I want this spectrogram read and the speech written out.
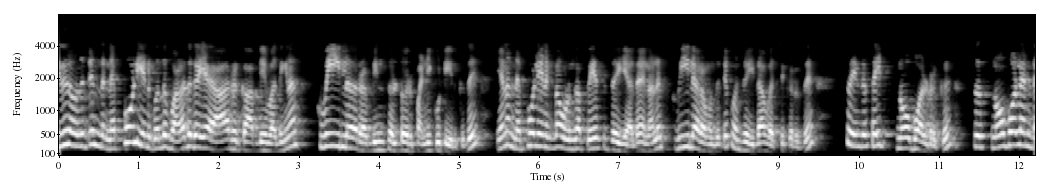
இதில் வந்துட்டு இந்த நெப்போலியனுக்கு வந்து வலது கையை யார் இருக்கா அப்படின்னு பார்த்தீங்கன்னா ஸ்குவீலர் அப்படின்னு சொல்லிட்டு ஒரு பன்னிக்குட்டி இருக்குது. ஏன்னா நெப்போலியனுக்கு தான் ஒழுங்காக பேச தெரியாது அதனால ஸ்குவீலரை வந்துட்டு கொஞ்சம் இதாக வச்சுக்கிறது. ஸோ இந்த சைட் ஸ்னோபால் இருக்குது ஸோ ஸ்னோபால் அண்ட்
